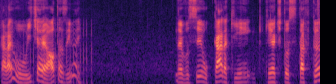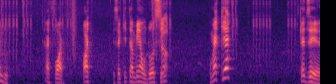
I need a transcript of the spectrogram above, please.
Caralho, o It é alto assim, velho. Né, você, o cara que quem a Tito tá ficando, cai fora. Ótimo. Esse aqui também é um doce, hein? Como é que é? Quer dizer,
